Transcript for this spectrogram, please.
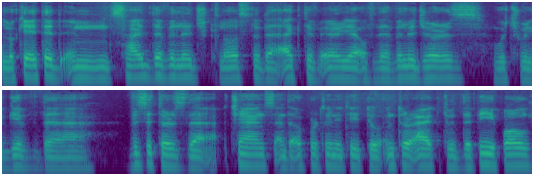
Located inside the village, close to the active area of the villagers, which will give the visitors the chance and the opportunity to interact with the people.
